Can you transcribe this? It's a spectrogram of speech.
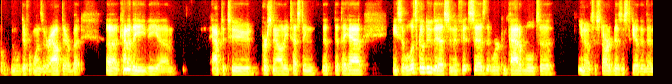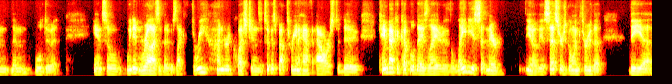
the different ones that are out there, but uh, kind of the the um, aptitude personality testing that that they had. He said, "Well, let's go do this, and if it says that we're compatible to, you know, to start a business together, then then we'll do it." And so we didn't realize it, but it was like 300 questions. It took us about three and a half hours to do. Came back a couple of days later. The lady is sitting there, you know, the assessor's going through the the uh,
